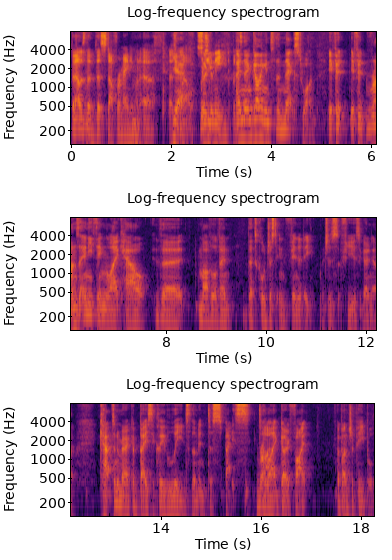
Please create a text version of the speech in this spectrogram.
But that was the, the stuff remaining on Earth as yeah, well, so which you go- need. But and it's then like- going into the next one, if it if it runs anything like how the Marvel event that's called just Infinity, which is a few years ago now, Captain America basically leads them into space to Right. like go fight a bunch of people.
